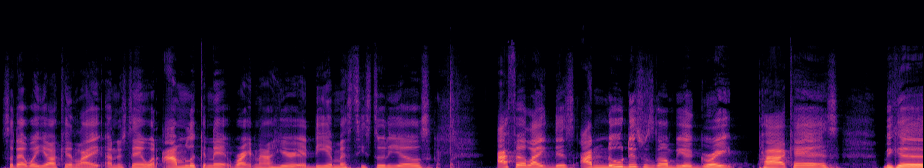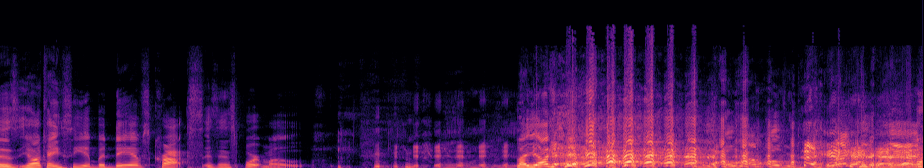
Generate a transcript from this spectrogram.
so that way y'all can like understand what I'm looking at right now here at DMST Studios. I feel like this. I knew this was gonna be a great podcast because y'all can't see it, but Dev's Crocs is in sport mode. Like y'all. Over, I'm over black people, man.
